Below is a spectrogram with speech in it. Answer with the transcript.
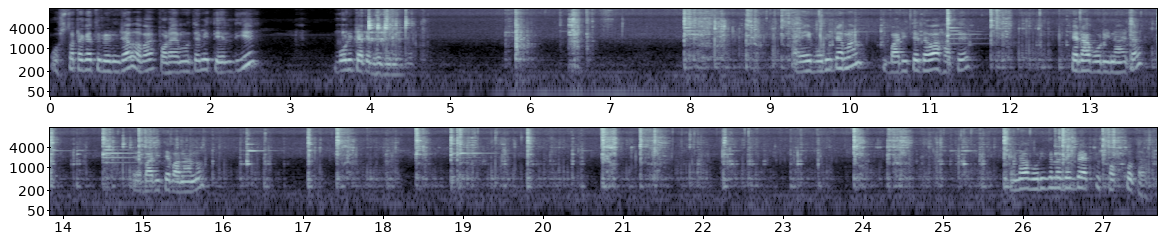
পোস্তটাকে তুলে নিয়ে নিলাম, আবার কড়াইয়ের মধ্যে আমি তেল দিয়ে বড়িটাকে ভেজে নেব। আর এই বড়িটা আমার বাড়িতে দেওয়া হাতে, কেনা বড়ি না এটা বাড়িতে বানানো। কেনা বড়িগুলো দেখবে একটু শক্ত থাকে।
